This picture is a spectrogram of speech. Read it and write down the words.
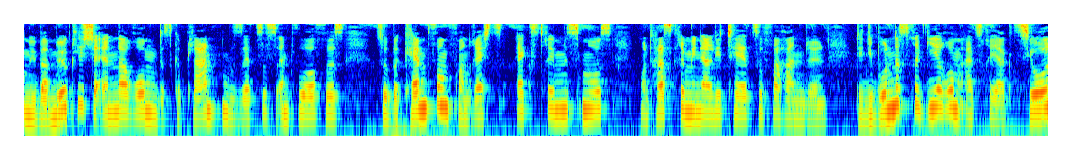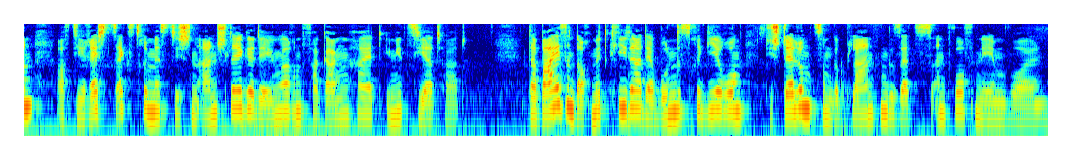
um über mögliche Änderungen des geplanten Gesetzesentwurfs zur Bekämpfung von Rechtsextremismus und Hasskriminalität zu verhandeln, den die Bundesregierung als Reaktion auf die rechtsextremistischen Anschläge der jüngeren Vergangenheit initiiert hat. Dabei sind auch Mitglieder der Bundesregierung, die Stellung zum geplanten Gesetzesentwurf nehmen wollen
